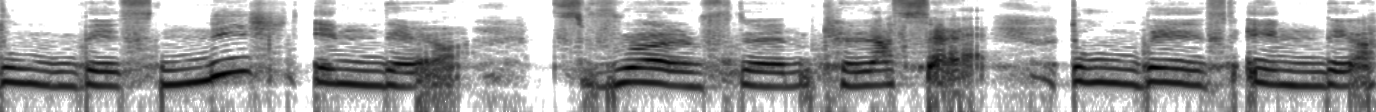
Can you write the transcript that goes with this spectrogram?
Du bist nicht in der zwölften Klasse. Du bist in der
